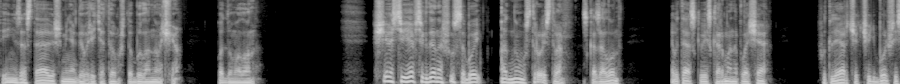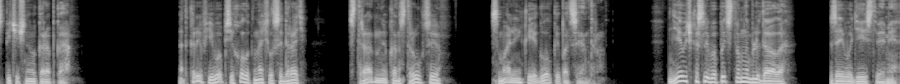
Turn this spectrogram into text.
«Ты не заставишь меня говорить о том, что было ночью», — подумал он. «К счастью, я всегда ношу с собой одно устройство», — сказал он, вытаскивая из кармана плаща футлярчик чуть больше спичечного коробка. Открыв его, психолог начал собирать странную конструкцию с маленькой иголкой по центру. Девочка с любопытством наблюдала за его действиями.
